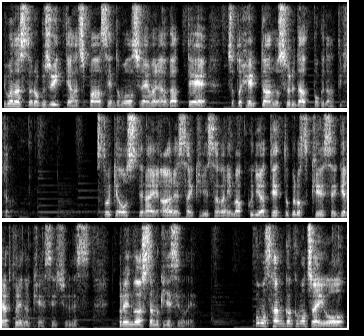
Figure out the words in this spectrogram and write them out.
フィボナッチと61.8%戻しラインまで上がって、ちょっとヘッドショルダーっぽくなってきた。ストーキは落ちてない RSI 切り下がり、MacD はデッドクロス形成、下落トレンド形成中です。トレンドは下向きですよね。ここも三角持ち合いを、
